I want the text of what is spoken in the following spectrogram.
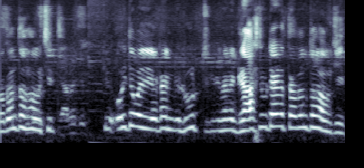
তদন্ত হওয়া উচিত। ওই তো ওটা রুট মানে গ্রাস রুটে একটা তদন্ত হওয়া উচিত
